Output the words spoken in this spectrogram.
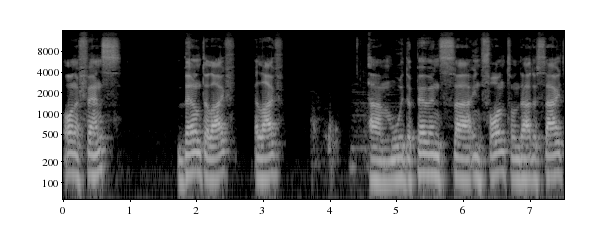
on a fence, burned alive, alive, um, with the parents uh, in front on the other side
